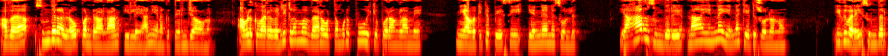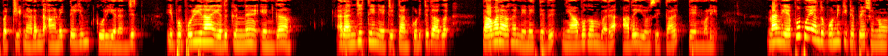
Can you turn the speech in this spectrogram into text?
அவ சுந்தர லவ் பண்றாளான்னு இல்லையான்னு எனக்கு தெரிஞ்சாகணும். அவளுக்கு வர வெள்ளிக்கிழமை வேற ஒருத்தன் கூட பூ வைக்க போறாங்களாமே. நீ அவகிட்ட பேசி என்னன்னு சொல்லு. யாரு சுந்தரு? நான் என்ன என்ன கேட்டு சொல்லணும்? இதுவரை சுந்தர் பற்றி நடந்த அனைத்தையும் கூறிய ரஞ்சித் இப்ப புரியுதான் எதுக்குன்னு? என்க ரஞ்சித்தை நேற்று தான் குடித்ததாக தவறாக நினைத்தது ஞாபகம் வர அதை யோசித்தாள் தேன்மொழி. நாங்க எப்போ போய் அந்த பொண்ணுகிட்ட பேசணும்?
